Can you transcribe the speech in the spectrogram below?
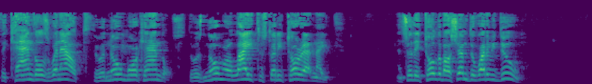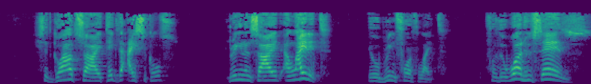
the candles went out. There were no more candles. There was no more light to study Torah at night. And so they told the Baal Shem Tov, what do we do? He said, go outside, take the icicles, bring it inside, and light it. It will bring forth light for the one who says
